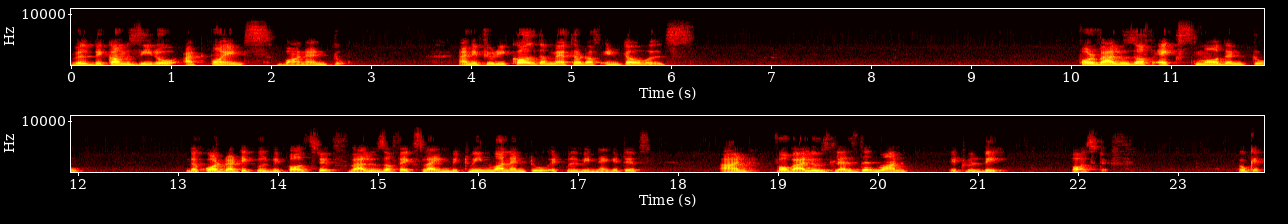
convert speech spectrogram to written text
will become 0 at points 1 and 2. And if you recall the method of intervals, for values of x more than 2, the quadratic will be positive. Values of x lying between 1 and 2, it will be negative. And for values less than 1, it will be positive. Okay.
